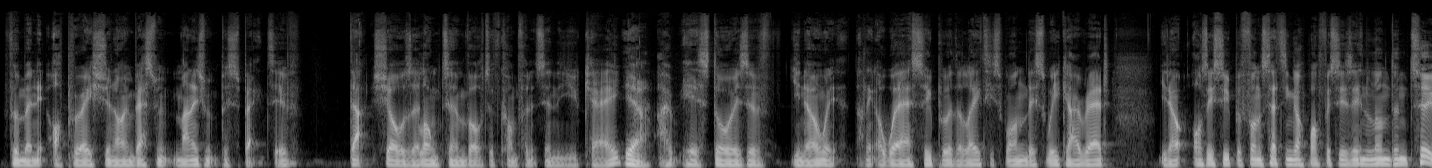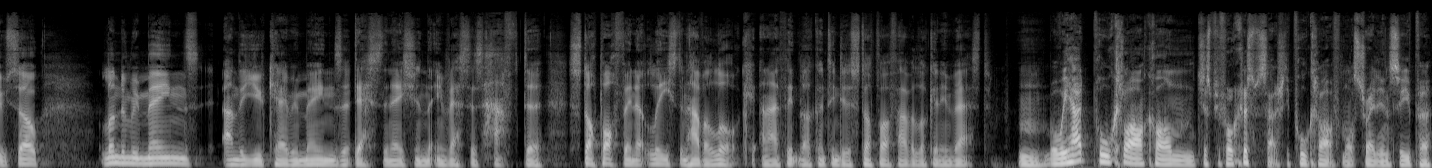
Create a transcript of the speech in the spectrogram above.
from an operation or investment management perspective, that shows a long term vote of confidence in the UK. Yeah. I hear stories of, you know, I think Aware Super, the latest one this week I read, you know, Aussie Super Fund setting up offices in London too. So London remains and the UK remains a destination that investors have to stop off in at least and have a look. And I think they'll continue to stop off, have a look, and invest. Mm. Well, we had Paul Clark on just before Christmas, actually, Paul Clark from Australian Super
